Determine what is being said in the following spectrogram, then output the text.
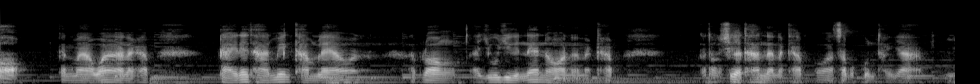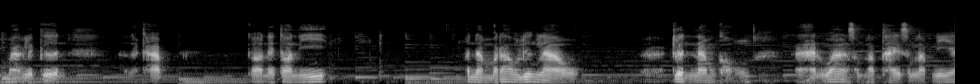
บอกกันมาว่านะครับใครได้ทานเมี่ยงคำแล้วรับรองอายุยืนแน่นอนนะครับ ก็ต้องเชื่อท่านนะครับ เพราะว่าสรรพคุณทางยามีมากเหลือเกินนะครับ ก็ในตอนนี้ก็นำมาเล่าเรื่องราวเกริ่นนำของอาหารว่างสำหรับไทยสำหรับนี้น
